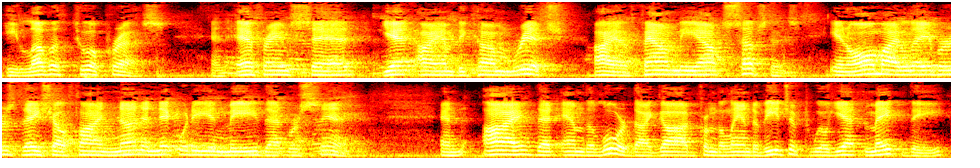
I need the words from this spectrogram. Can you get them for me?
He loveth to oppress. And Ephraim said, Yet I am become rich. I have found me out substance. In all my labors they shall find none iniquity in me that were sin. And I, that am the Lord thy God from the land of Egypt, will yet make thee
